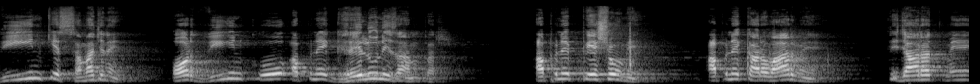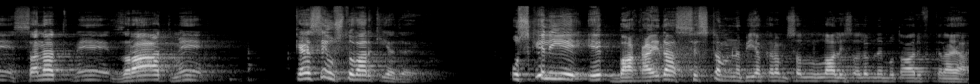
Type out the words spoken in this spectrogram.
دین کے سمجھنے اور دین کو اپنے گھریلو نظام پر، اپنے پیشوں میں، اپنے کاروبار میں، تجارت میں، صنعت میں، زراعت میں کیسے استوار کیا جائے گا؟ اس کے لیے ایک باقاعدہ سسٹم نبی اکرم صلی اللہ علیہ وسلم نے متعارف کرایا۔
